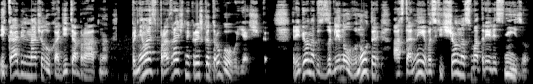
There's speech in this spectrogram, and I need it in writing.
и кабель начал уходить обратно. Поднялась прозрачная крышка другого ящика. Ребенок заглянул внутрь, а остальные восхищенно смотрели снизу.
